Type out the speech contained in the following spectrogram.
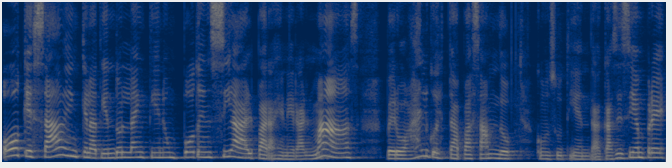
o que saben que la tienda online tiene un potencial para generar más, pero algo está pasando con su tienda. Casi siempre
